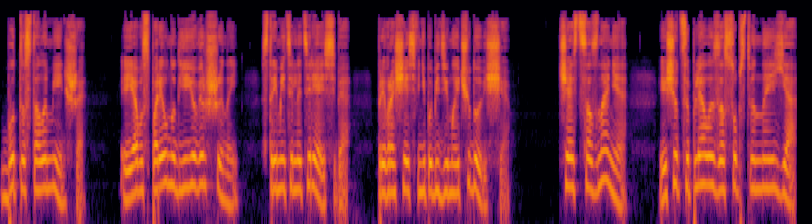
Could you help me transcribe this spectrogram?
будто стала меньше, и я воспарил над ее вершиной, стремительно теряя себя, превращаясь в непобедимое чудовище. Часть сознания еще цеплялась за собственное «я»,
